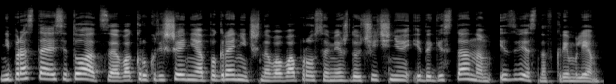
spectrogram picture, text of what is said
Непростая ситуация вокруг решения пограничного вопроса между Чечней и Дагестаном известна в Кремле,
